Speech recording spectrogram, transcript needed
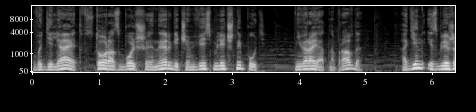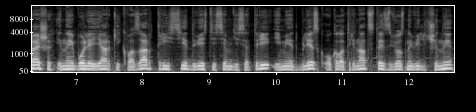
Выделяет в 100 раз больше энергии, чем весь Млечный Путь. Невероятно, правда? Один из ближайших и наиболее яркий квазар 3C273 имеет блеск около 13 звездной величины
